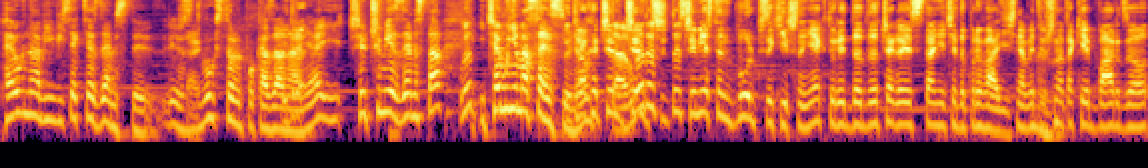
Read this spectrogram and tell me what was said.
pełna wiwisekcja zemsty, wiesz, z tak. dwóch stron pokazana, I nie? I czy, czym jest zemsta i czemu nie ma sensu, I nie? trochę czym, czym, to jest, to jest... czym jest ten ból psychiczny, nie? Który do, do czego jest w stanie cię doprowadzić, nawet już na takie bardzo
